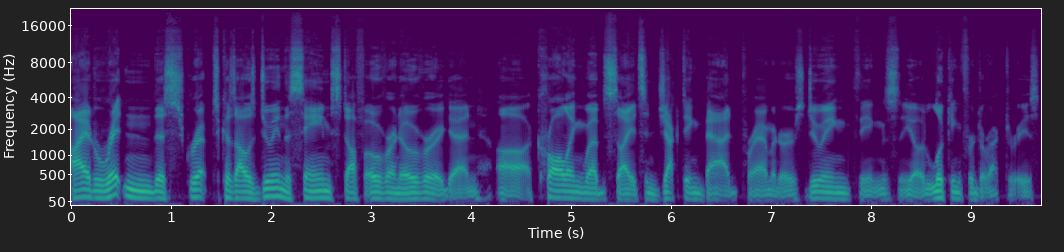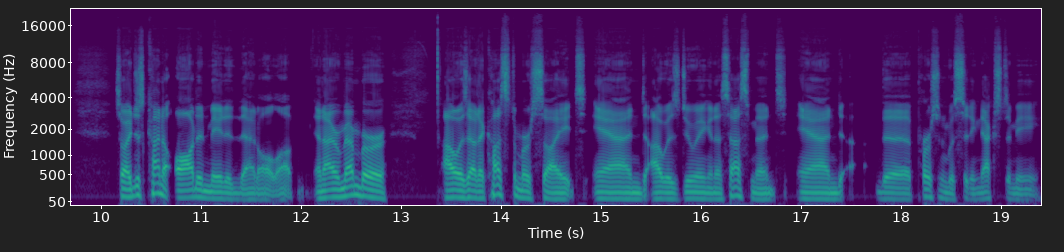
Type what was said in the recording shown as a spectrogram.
I had written this script because I was doing the same stuff over and over again, uh, crawling websites, injecting bad parameters, doing things, you know, looking for directories. So I just kind of automated that all up. And I remember I was at a customer site and I was doing an assessment, and the person was sitting next to me.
